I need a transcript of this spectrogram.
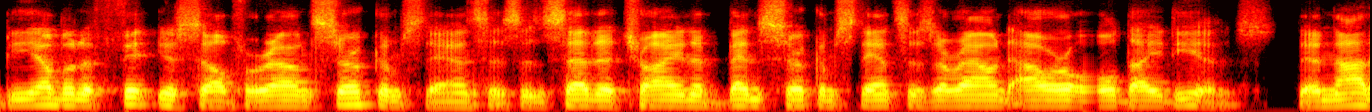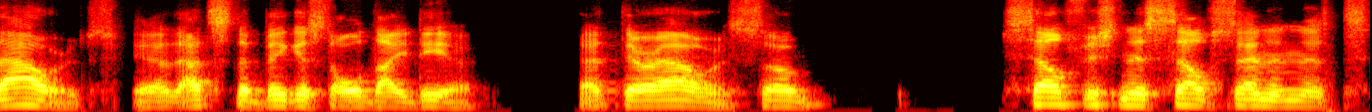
be able to fit yourself around circumstances instead of trying to bend circumstances around our old ideas they're not ours yeah that's the biggest old idea that they're ours so selfishness, self centeredness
